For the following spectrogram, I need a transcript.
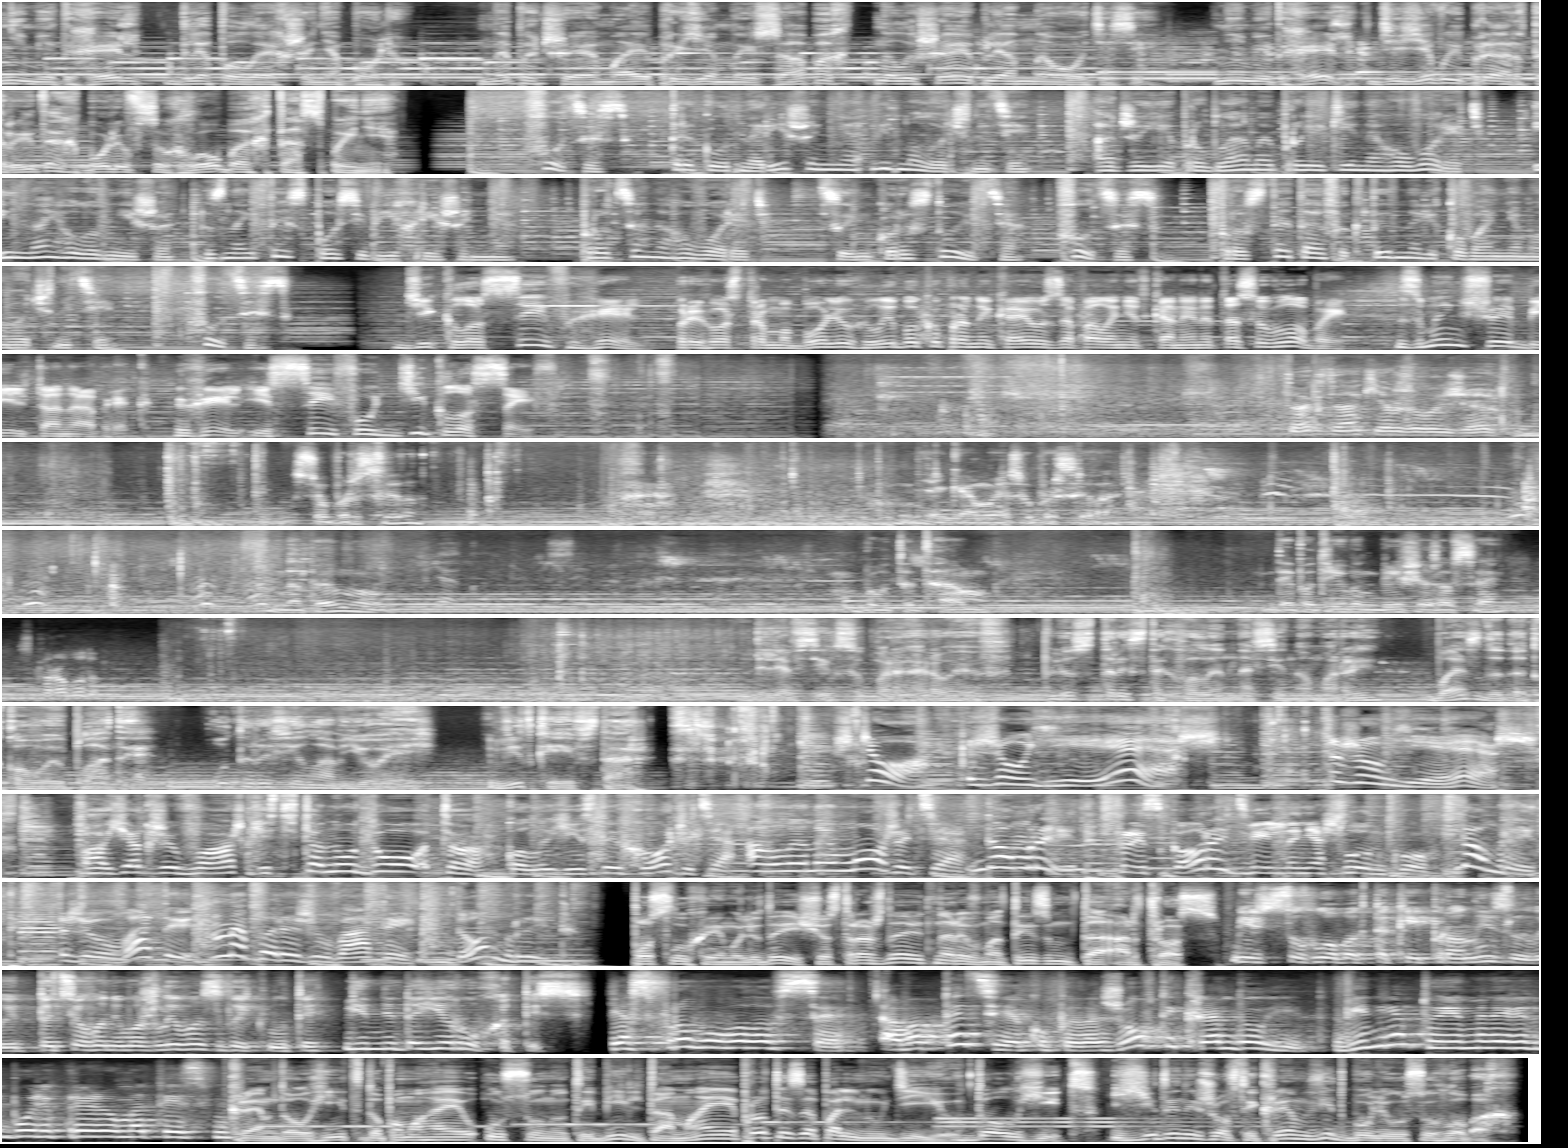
Німідгель для полегшення болю. Не пече, має приємний запах, не лишає плям на одязі. Німідгель дієвий при артритах, болю в суглобах та спині. Фуцис трикутне рішення від молочниці, адже є проблеми, про які не говорять, і найголовніше знайти спосіб їх рішення. Про це не говорять, цим користуються. Фуцис просте та ефективне лікування молочниці. Фуцис. Діклосейф гель при гострому болю глибоко проникає у запалені тканини та суглоби, зменшує біль та набряк. Гель із сейфу Діклосейф. Так, так, я вже виїжджаю. Суперсила? Ха. Яка моя суперсила? Напевно, бути там, де потрібен більше за все. Всіх супергероїв плюс 300 хвилин на всі номери без додаткової плати у тарифі Love.ua від Київстар. Що, жуєш? Жуєш. А як же важкість та нудота? Коли їсти хочеться, але не можеться. Домрит прискорить звільнення шлунку. Домрит. Жувати не переживати. Домрит. Послухаємо людей, що страждають на ревматизм та артроз. Біль в суглобах такий пронизливий, до цього неможливо звикнути. Він не дає рухатись. Я спробувала все. А в аптеці я купила жовтий крем Долгіт. Він рятує мене від болю при ревматизмі. Крем Долгіт допомагає усунути біль та має протизапальну дію. Долгіт єдиний жовтий крем від болю у суглобах.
